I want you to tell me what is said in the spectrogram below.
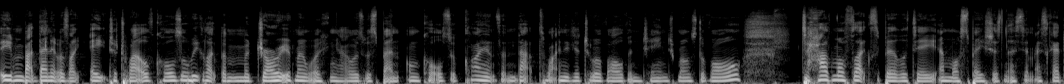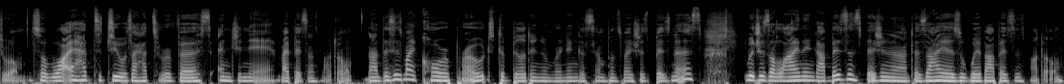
Even back then, it was like 8 to 12 calls a week. Like the majority of my working hours were spent on calls with clients. And that's what I needed to evolve and change most of all to have more flexibility and more spaciousness in my schedule. So, what I had to do was I had to reverse engineer my business model. Now, this is my core approach to building and running a simple and spacious business, which is aligning our business vision and our desires with our business model.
